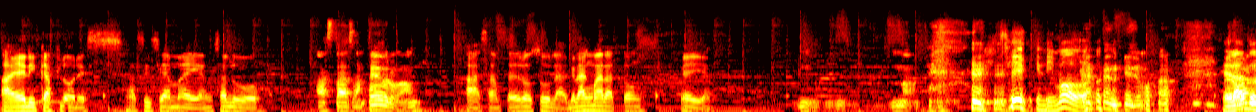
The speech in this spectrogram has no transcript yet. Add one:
A Erika Flores, así se llama ella. Un saludo. Hasta San Pedro. ¿eh? A San Pedro Sula, gran maratón. Ella. No. sí, ni modo. Gerardo,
